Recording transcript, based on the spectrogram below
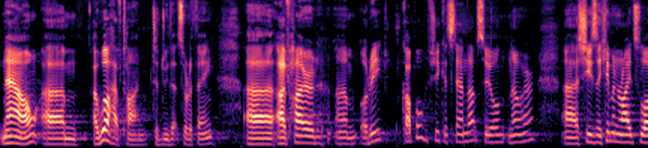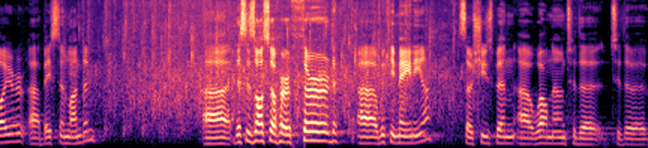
now um, I will have time to do that sort of thing. Uh, I've hired um, Orit Kopel, if she could stand up so you'll know her. Uh, she's a human rights lawyer uh, based in London. Uh, this is also her third uh, Wikimania. So she's been uh, well known to the, to the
